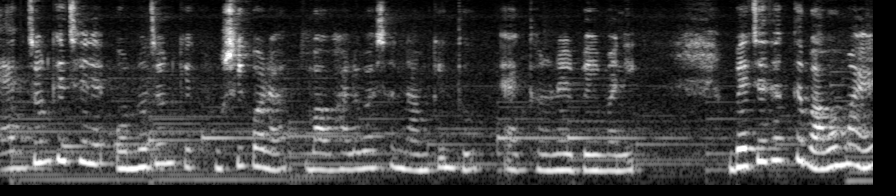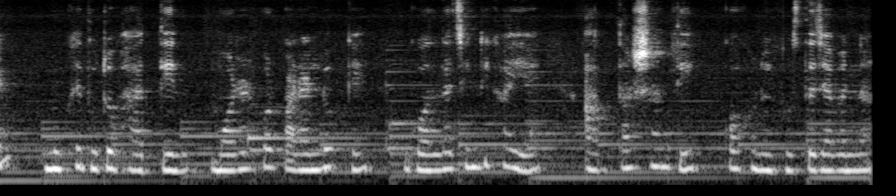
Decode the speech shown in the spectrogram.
একজনকে ছেড়ে অন্যজনকে খুশি করা বা ভালোবাসার নাম কিন্তু এক ধরনের বেইমানি। বেঁচে থাকতে বাবা মায়ের মুখে দুটো ভাত দিন। মরার পর পাড়ার লোককে গলদা চিংড়ি খাইয়ে আত্মার শান্তি কখনোই খুঁজতে যাবেন না।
